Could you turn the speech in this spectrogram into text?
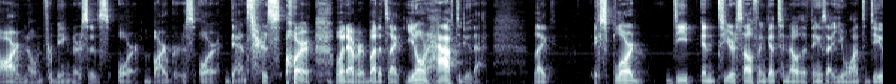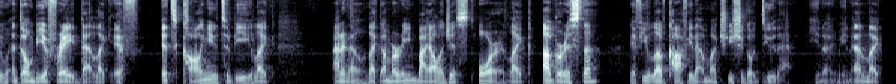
are known for being nurses or barbers or dancers or whatever, but it's like you don't have to do that. Like explore deep into yourself and get to know the things that you want to do and don't be afraid that like if it's calling you to be like I don't know, like a marine biologist or like a barista, if you love coffee that much, you should go do that. You know what I mean? And like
